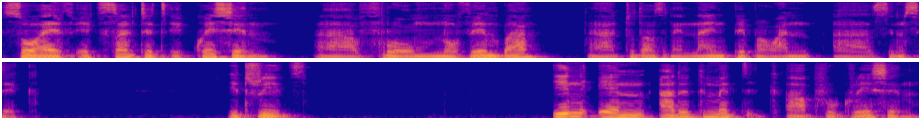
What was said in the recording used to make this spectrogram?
So I've extracted a question uh, from November uh, 2009 paper 1 uh, ZIMSEC. It reads, in an arithmetic uh, progression,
